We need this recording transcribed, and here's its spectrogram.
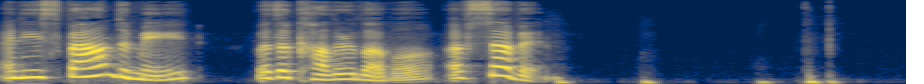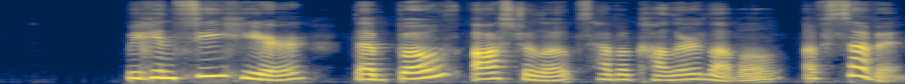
and he's found a mate with a color level of 7. We can see here that both Australopes have a color level of 7.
